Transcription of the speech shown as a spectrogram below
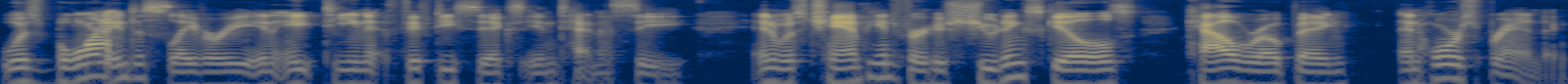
was born into slavery in 1856 in Tennessee and was championed for his shooting skills, cow roping, and horse branding.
